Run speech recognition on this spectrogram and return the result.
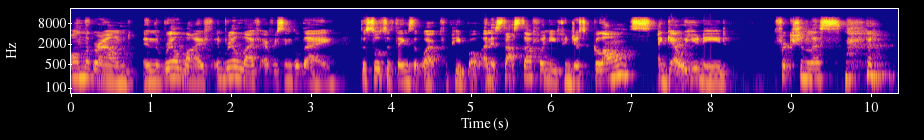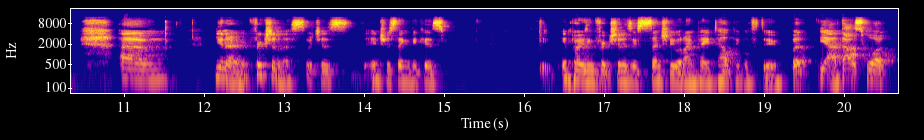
on the ground, in the real life, in real life, every single day, the sorts of things that work for people. And it's that stuff when you can just glance and get what you need, frictionless. um, you know, frictionless, which is interesting because imposing friction is essentially what I'm paid to help people to do. But yeah, that's what,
